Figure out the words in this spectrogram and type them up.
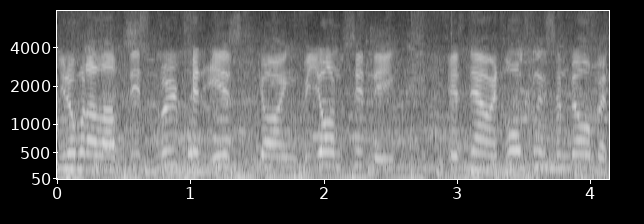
You know what I love? This movement is going beyond Sydney. It's now in Auckland and Melbourne.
